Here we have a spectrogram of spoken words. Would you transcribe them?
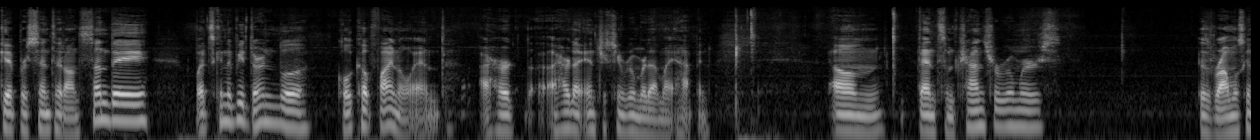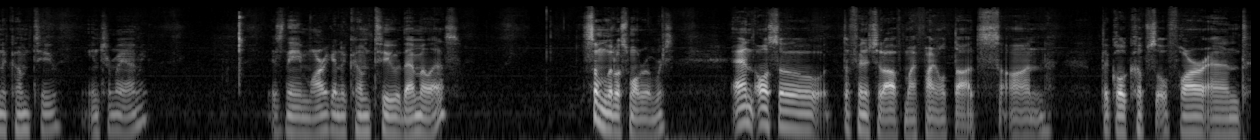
get presented on Sunday, but it's gonna be during the Gold Cup final, and I heard I heard an interesting rumor that might happen. Um, then some transfer rumors. Is Ramos gonna come to Inter Miami? Is Neymar gonna come to the MLS? Some little small rumors, and also to finish it off, my final thoughts on the Gold Cup so far and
